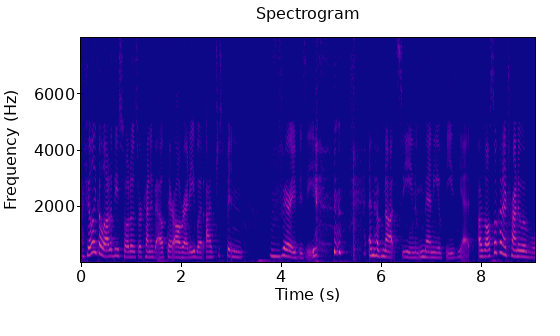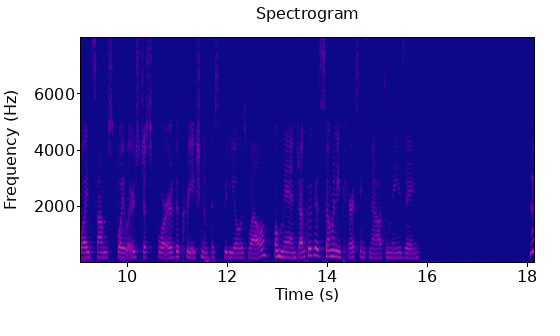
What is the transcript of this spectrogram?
I feel like a lot of these photos are kind of out there already, but I've just been very busy and have not seen many of these yet. I was also kind of trying to avoid some spoilers just for the creation of this video as well. Oh man, Jungkook has so many piercings now. It's amazing.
